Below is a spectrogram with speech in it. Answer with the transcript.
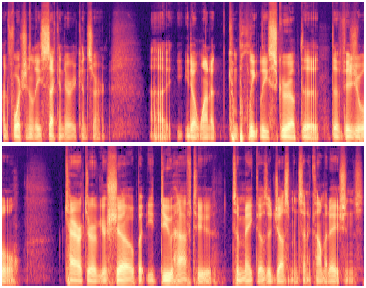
unfortunately secondary concern. Uh, you don't want to completely screw up the the visual character of your show, but you do have to to make those adjustments and accommodations.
